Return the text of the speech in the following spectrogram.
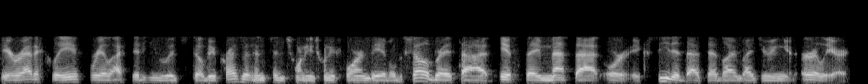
theoretically, if reelected, he would still be president in 2024 and be able to celebrate that if they met that or exceeded that deadline by doing it earlier.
